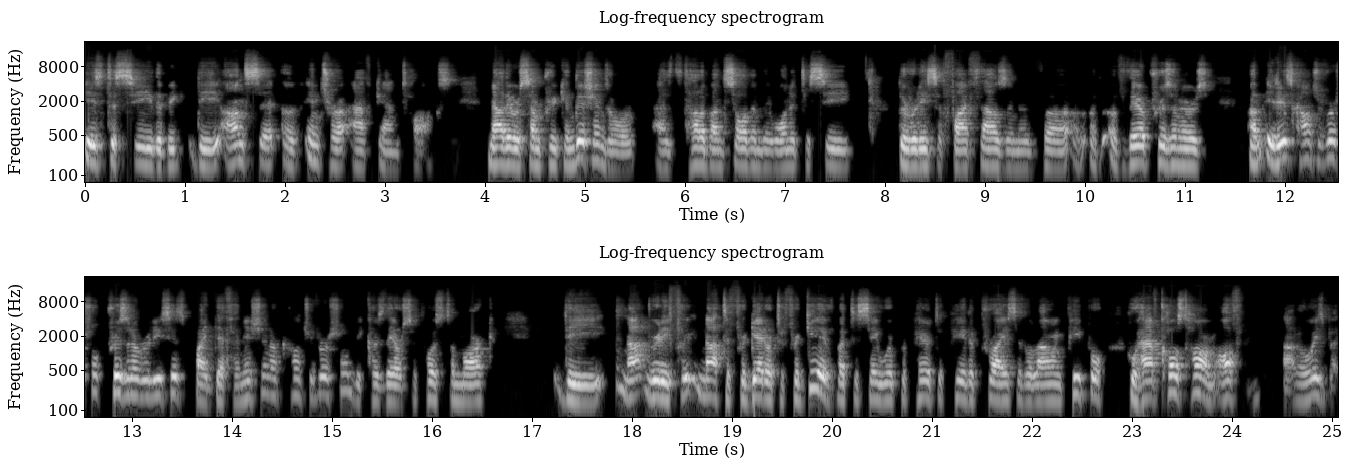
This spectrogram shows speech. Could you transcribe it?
is to see the, the onset of intra Afghan talks. Now, there were some preconditions, or as the Taliban saw them, they wanted to see the release of 5,000 of, uh, of, of, their prisoners. Um, it is controversial. Prisoner releases, by definition, are controversial because they are supposed to mark the not really for, not to forget or to forgive, but to say we're prepared to pay the price of allowing people who have caused harm, often, not always, but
